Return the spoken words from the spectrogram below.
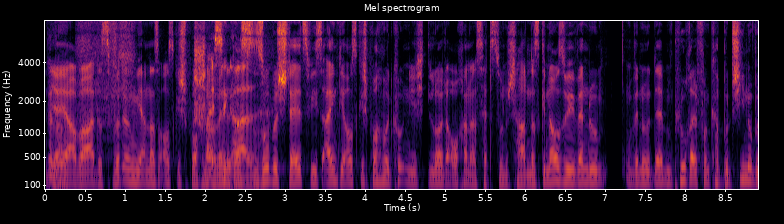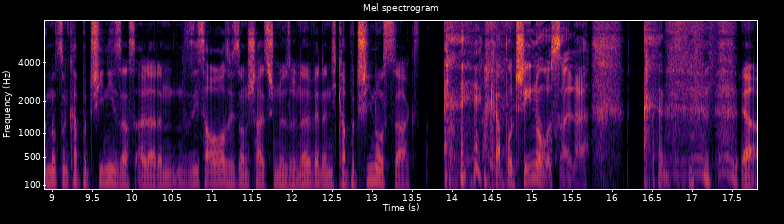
genau. ja, ja, aber das wird irgendwie anders ausgesprochen. Aber wenn du das so bestellst, wie es eigentlich ausgesprochen wird, gucken die Leute auch an, als hättest du einen Schaden. Das ist genauso wie wenn du, wenn du den Plural von Cappuccino benutzt und Cappuccini sagst, Alter, dann siehst du auch aus wie so ein scheiß Schnösel, ne? Wenn du nicht Cappuccinos sagst. Cappuccinos, Alter. Ja,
